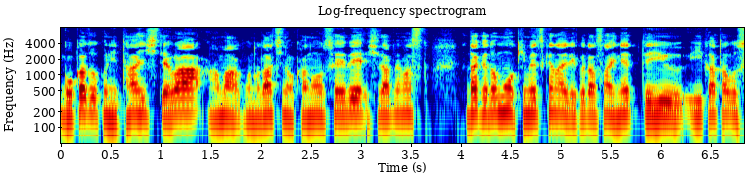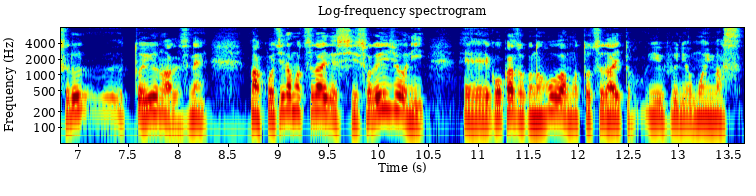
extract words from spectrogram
ご家族に対しては、まあ、この拉致の可能性で調べますと。だけども決めつけないでくださいねっていう言い方をするというのはですね、まあ、こちらも辛いですし、それ以上に、えー、ご家族の方はもっと辛いというふうに思います。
